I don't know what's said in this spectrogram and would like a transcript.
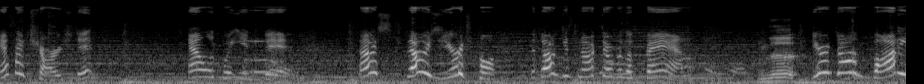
Yes, I charged it. Now look what you did. That was that was your dog. The dog just knocked over the fan. The Your dog body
